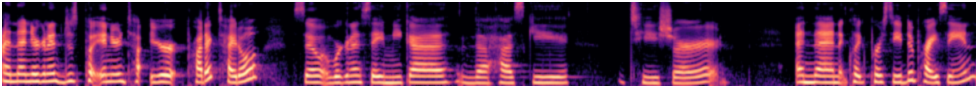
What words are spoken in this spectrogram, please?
And then you're to just put in your, your product title. So we're to say Mika the Husky t-shirt and then click proceed to pricing.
